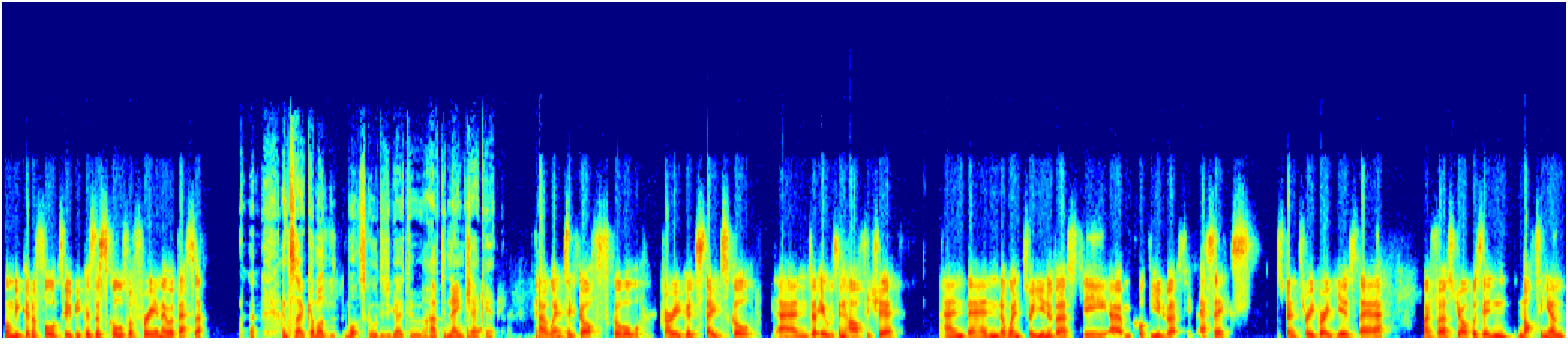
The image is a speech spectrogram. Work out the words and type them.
when we could afford to because the schools were free and they were better. and so, come on, what school did you go to? I have to name check it. I went to Goffs School, very good state school, and it was in Hertfordshire. And then I went to a university um, called the University of Essex. Spent three great years there. My first job was in Nottingham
